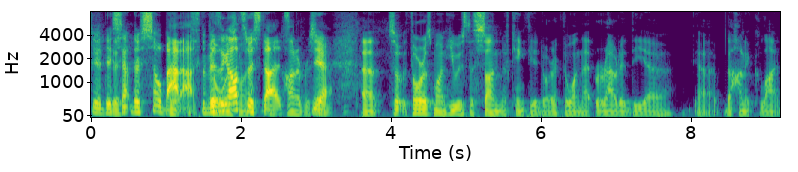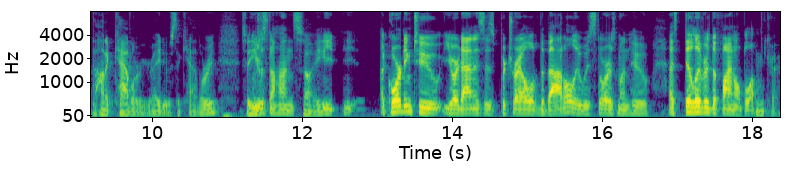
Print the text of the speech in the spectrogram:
Dude, they the- sound, they're so badass. The Visigoths Thorismund, are studs. 100%. Yeah. Uh, so Thorismund, he was the son of King Theodoric, the one that routed the uh, uh, the Hunnic line, the Hunnic cavalry, right? It was the cavalry. So he was just the Huns. No, he- He- he- according to Jordanus's portrayal of the battle, it was Thorismund who has delivered the final blow. okay.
